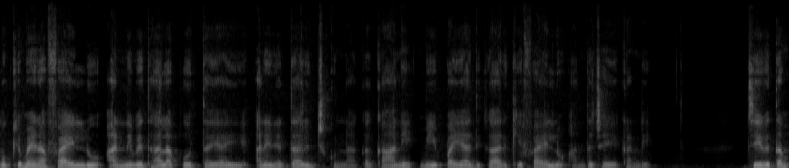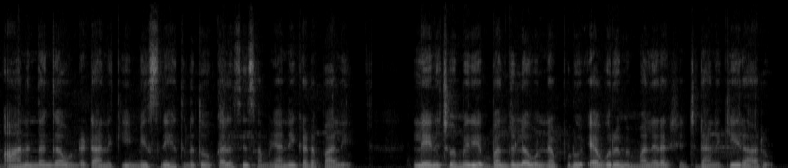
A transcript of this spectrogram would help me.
ముఖ్యమైన ఫైళ్ళు అన్ని విధాలా పూర్తయ్యాయి అని నిర్ధారించుకున్నాక కానీ మీ పై అధికారికి ఫైల్ను అందజేయకండి. జీవితం ఆనందంగా ఉండటానికి మీ స్నేహితులతో కలిసి సమయాన్ని గడపాలి. లేనిచో మీరు ఇబ్బందుల్లో ఉన్నప్పుడు ఎవరూ మిమ్మల్ని రక్షించడానికి రారు.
